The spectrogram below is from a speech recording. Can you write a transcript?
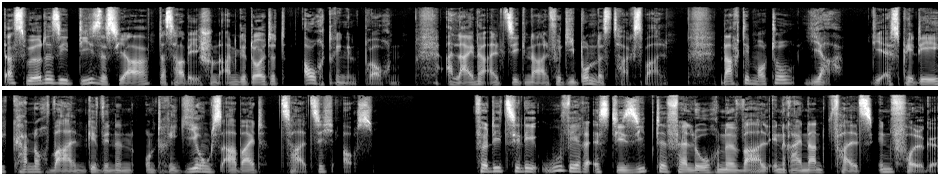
Das würde sie dieses Jahr, das habe ich schon angedeutet, auch dringend brauchen. Alleine als Signal für die Bundestagswahl. Nach dem Motto Ja, die SPD kann noch Wahlen gewinnen und Regierungsarbeit zahlt sich aus. Für die CDU wäre es die siebte verlorene Wahl in Rheinland-Pfalz in Folge.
